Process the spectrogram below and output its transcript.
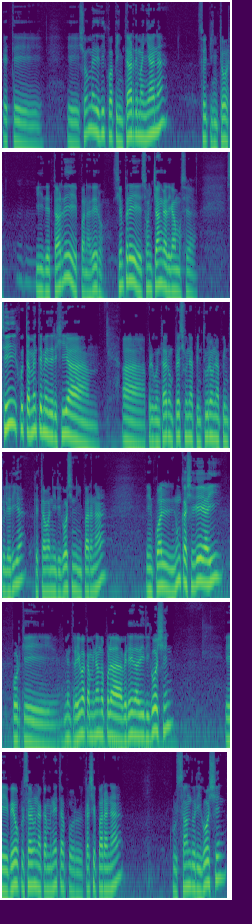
Este, eh, yo me dedico a pintar de mañana, soy pintor, y de tarde panadero. Siempre son changa, digamos. O sea. Sí, justamente me dirigía a, preguntar un precio de una pintura, una pintulería que estaba en Irigoyen y Paraná, en cual nunca llegué ahí porque mientras iba caminando por la vereda de Irigoyen, eh, veo cruzar una camioneta por calle Paraná, cruzando Irigoyen,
